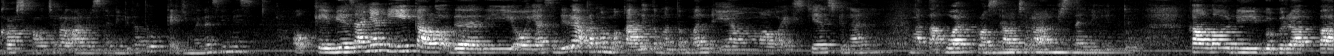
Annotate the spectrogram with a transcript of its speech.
cross cultural understanding kita tuh kayak gimana sih Miss? Oke, biasanya nih kalau dari OYA sendiri akan membekali teman-teman yang mau exchange dengan pengetahuan cross cultural understanding itu. Kalau di beberapa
